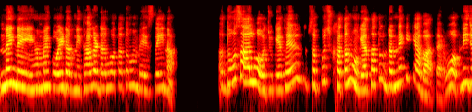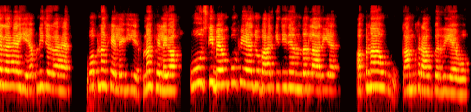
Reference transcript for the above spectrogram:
नहीं नहीं हमें कोई डर नहीं था। अगर डर होता तो हम भेजते ही ना। दो साल हो चुके थे सब कुछ खत्म हो गया था तो डरने की क्या बात है? वो अपनी जगह है ये अपनी जगह है वो अपना खेलेगी ये अपना खेलेगा वो उसकी बेवकूफ़ी है जो बाहर की चीज़ें अंदर ला रही है अपना काम खराब कर रही है वो।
